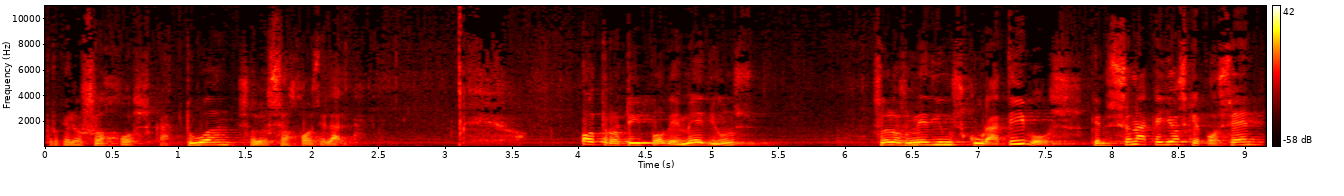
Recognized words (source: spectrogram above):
porque los ojos que actúan son los ojos del alma. Otro tipo de mediums son los mediums curativos, que son aquellos que poseen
